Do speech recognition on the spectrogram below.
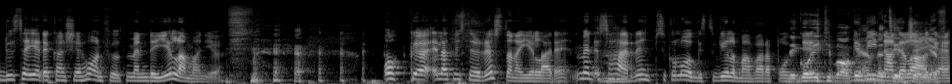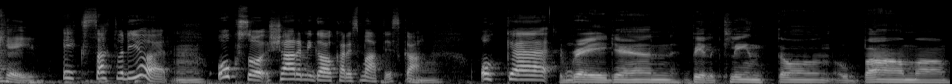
du säger det kanske hånfullt, men det gillar man ju. Och, eh, eller åtminstone röstarna gillar det. Men så här, rent psykologiskt vill man vara på Mm. Det går ju tillbaka det vinnande till laget. JFK. Exakt vad det gör. Mm. Också charmiga och karismatiska. Och, eh, Reagan, Bill Clinton, Obama,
